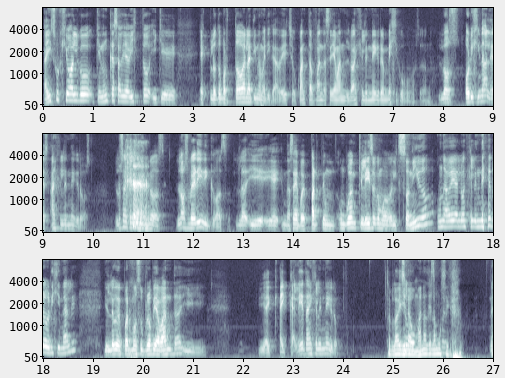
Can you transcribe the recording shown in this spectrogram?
Ahí surgió algo que nunca se había visto y que explotó por toda Latinoamérica. De hecho, ¿cuántas bandas se llaman Los Ángeles Negros en México? los originales Ángeles Negros. Los Ángeles Negros. Los verídicos. Lo- y, y, no sé, pues parte un, un weón que le hizo como el sonido una vez a Los Ángeles Negros originales. Y el luego después armó su propia banda y, y hay, hay caleta Ángeles Negros. Son las águilas humanas de la música.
